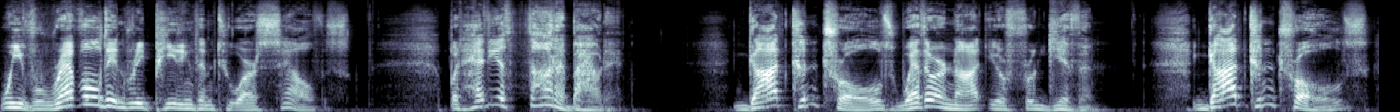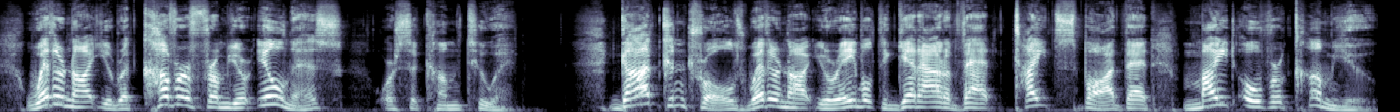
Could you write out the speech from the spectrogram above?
we've reveled in repeating them to ourselves. But have you thought about it? God controls whether or not you're forgiven. God controls whether or not you recover from your illness or succumb to it. God controls whether or not you're able to get out of that tight spot that might overcome you.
